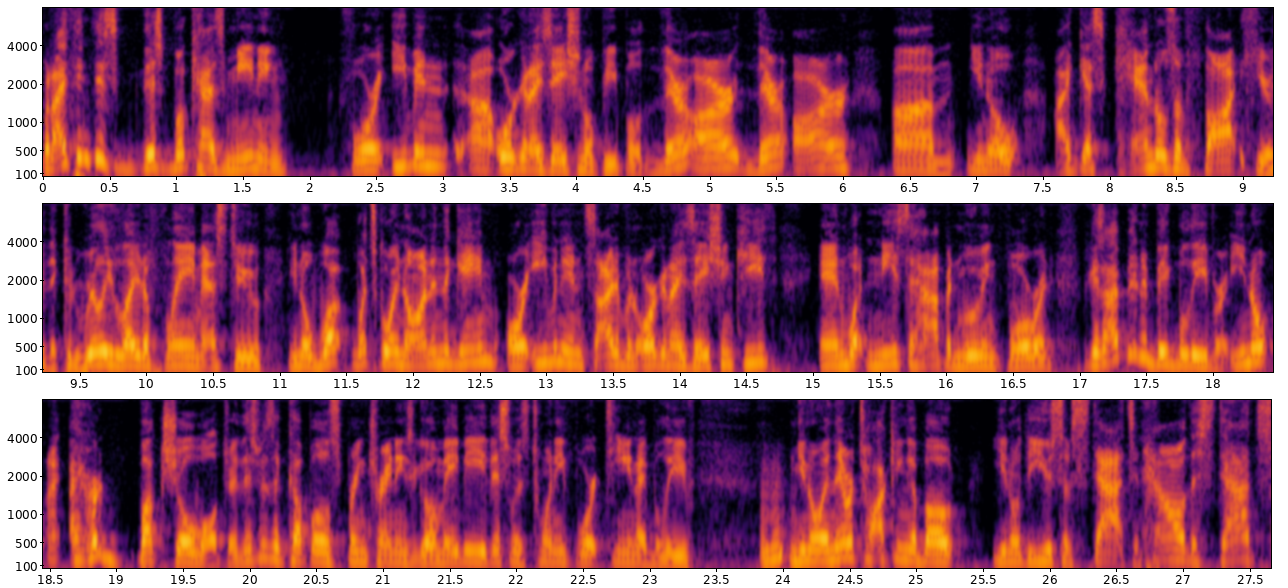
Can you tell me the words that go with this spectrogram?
But I think this, this book has meaning for even uh, organizational people. There are there are um, you know I guess candles of thought here that could really light a flame as to you know what what's going on in the game or even inside of an organization, Keith. And what needs to happen moving forward? Because I've been a big believer. You know, I, I heard Buck Showalter. This was a couple of spring trainings ago. Maybe this was 2014, I believe. Mm-hmm. You know, and they were talking about you know the use of stats and how the stats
